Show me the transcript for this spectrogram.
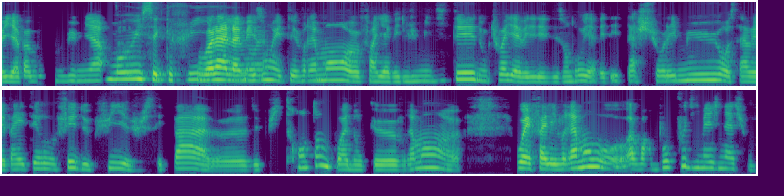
il n'y a pas beaucoup de lumière. Oui, c'est gris. Voilà, la maison était vraiment. Enfin, il y avait de l'humidité, donc tu vois, il y avait des endroits où il y avait des taches sur les murs, ça n'avait pas été refait depuis, je sais pas, depuis 30 ans, quoi. Donc vraiment. Ouais, il fallait vraiment avoir beaucoup d'imagination.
